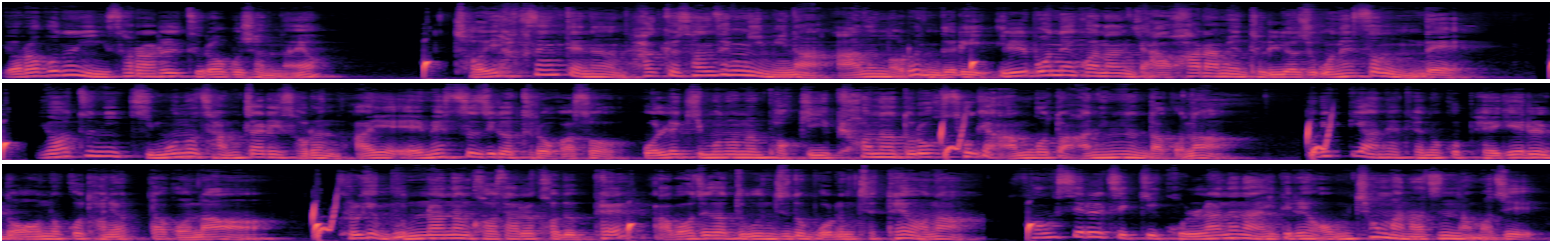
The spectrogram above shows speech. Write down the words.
여러분은 이 설화를 들어보셨나요? 저희 학생 때는 학교 선생님이나 아는 어른들이 일본에 관한 야화라며 들려주곤 했었는데 여하튼 이 기모노 잠자리 설은 아예 MSG가 들어가서 원래 기모노는 벗기기 편하도록 속에 아무것도 안 입는다거나 허리띠 안에 대놓고 베개를 넣어놓고 다녔다거나 그렇게 문란한 거사를 거듭해 아버지가 누군지도 모른 채 태어나 성씨를 짓기 곤란한 아이들이 엄청 많아진 나머지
